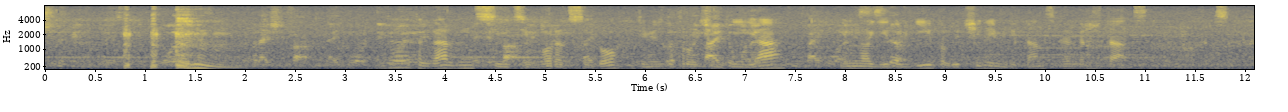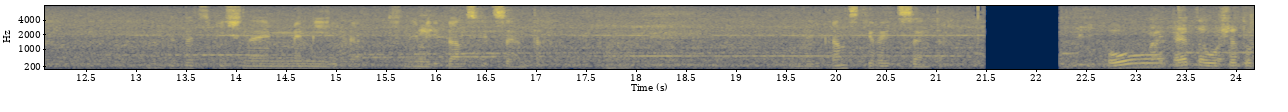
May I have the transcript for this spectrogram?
Да, это Гарден Сити, город судов, где, между прочим, и я, и многие другие получили американское гражданство. Красота. Это типичная Америка, американский центр. Американский райцентр. О, это уже тут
